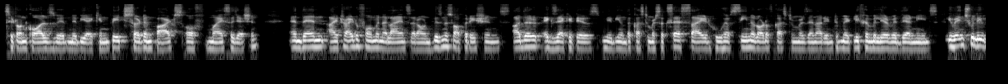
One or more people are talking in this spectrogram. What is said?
sit on calls with, maybe I can pitch certain parts of my suggestion. And then I try to form an alliance around business operations, other executives, maybe on the customer success side, who have seen a lot of customers and are intimately familiar with their needs. Eventually,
